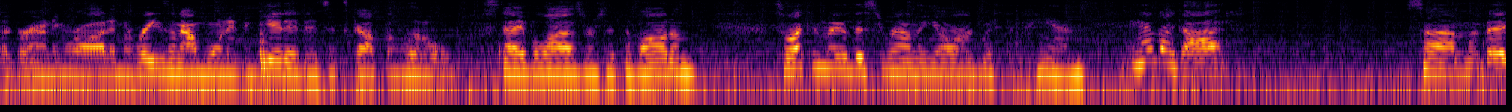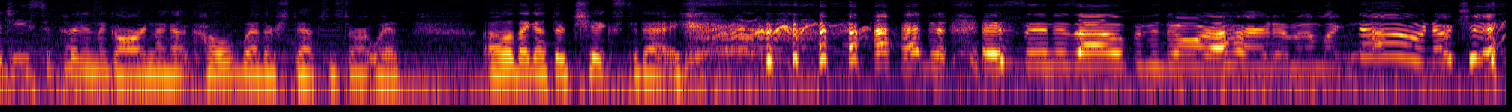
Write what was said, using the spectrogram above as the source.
a grounding rod. And the reason I wanted to get it is it's got the little stabilizers at the bottom. So I can move this around the yard with the pin. And I got some veggies to put in the garden. I got cold weather stuff to start with. Oh, they got their chicks today. I had to, as soon as I opened the door, I heard them and I'm like, no, no chicks.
